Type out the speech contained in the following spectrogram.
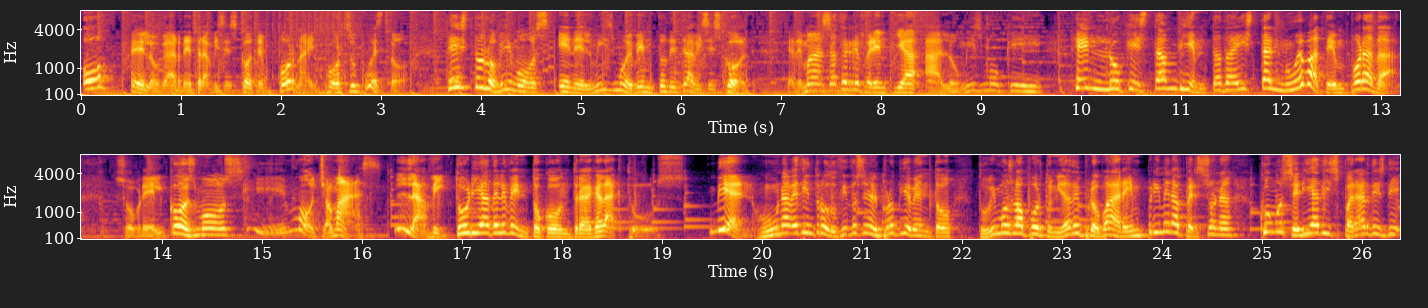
o el hogar de Travis Scott en Fortnite, por supuesto. Esto lo vimos en el mismo evento de Travis Scott, y además hace referencia a lo mismo que en lo que está ambientada esta nueva temporada, sobre el cosmos y mucho más. La victoria del evento contra Galactus. Bien, una vez introducidos en el propio evento, tuvimos la oportunidad de probar en primera persona cómo sería disparar desde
